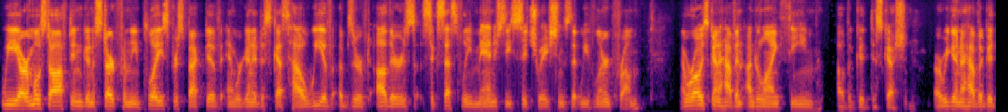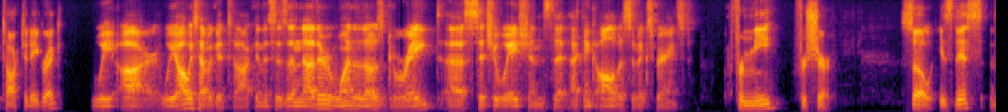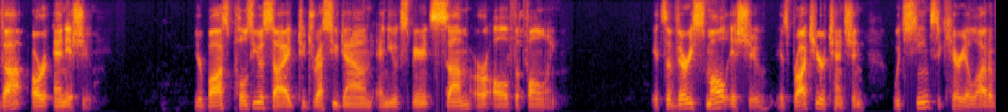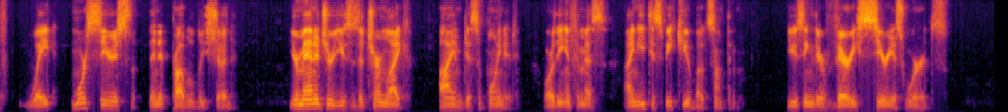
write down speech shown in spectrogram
we are most often going to start from the employee's perspective and we're going to discuss how we have observed others successfully manage these situations that we've learned from. And we're always going to have an underlying theme of a good discussion. Are we going to have a good talk today greg? We are. We always have a good talk and this is another one of those great uh, situations that i think all of us have experienced. For me for sure. So is this the or an issue your boss pulls you aside to dress you down and you experience some or all of the following. It's a very small issue. It's brought to your attention, which seems to carry a lot of weight more serious than it probably should. Your manager uses a term like, I am disappointed, or the infamous, I need to speak to you about something, using their very serious words.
